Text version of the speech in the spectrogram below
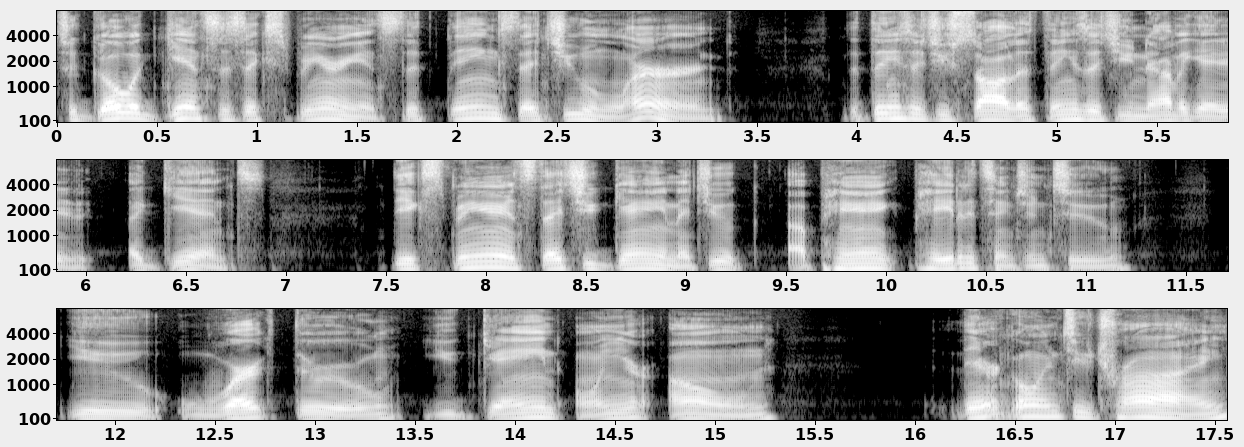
to go against this experience, the things that you learned, the things that you saw, the things that you navigated against, the experience that you gained, that you paid attention to, you worked through, you gained on your own. They're going to try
